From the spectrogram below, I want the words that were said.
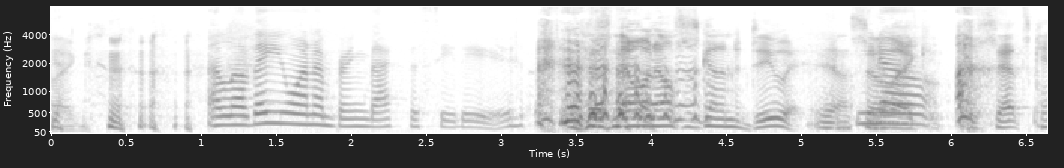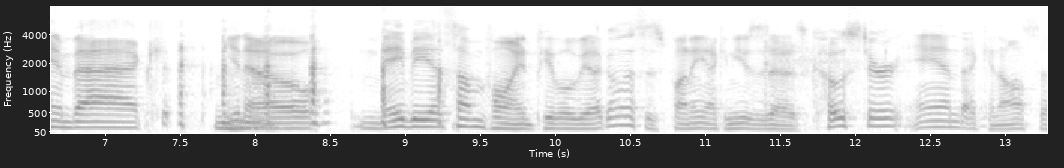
like, I love that you want to bring back the CD. because no one else is going to do it. Yeah. And You so know- like sets came back. Mm-hmm. You know, maybe at some point people will be like, "Oh, this is funny. I can use it as a coaster, and I can also."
